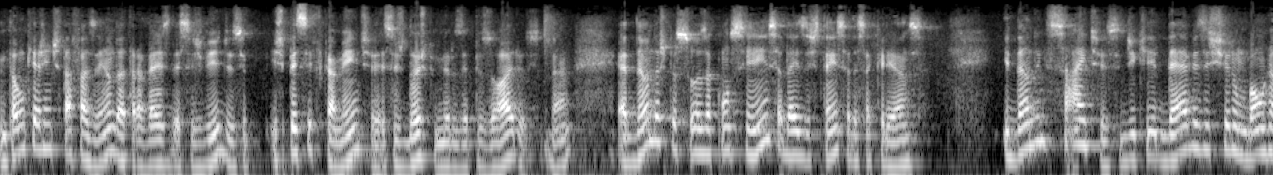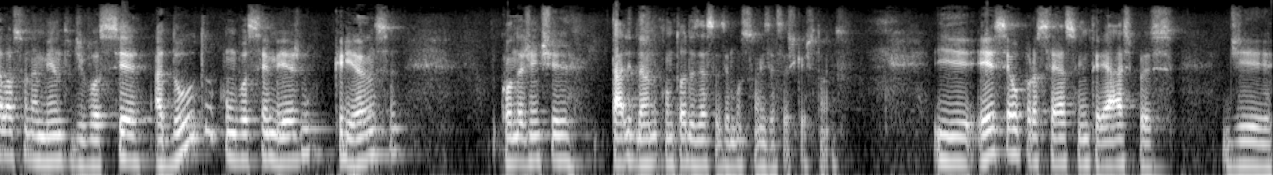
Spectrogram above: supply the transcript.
Então o que a gente está fazendo através desses vídeos, especificamente esses dois primeiros episódios, né, é dando às pessoas a consciência da existência dessa criança e dando insights de que deve existir um bom relacionamento de você adulto com você mesmo, criança, quando a gente está lidando com todas essas emoções, essas questões. E esse é o processo, entre aspas, de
